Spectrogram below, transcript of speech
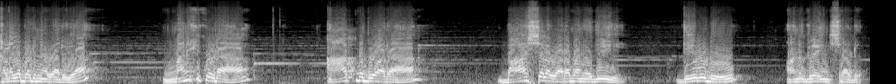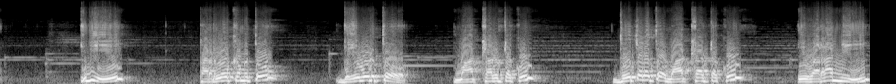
కడగబడిన వారిగా మనకి కూడా ఆత్మ ద్వారా భాషల వరం అనేది దేవుడు అనుగ్రహించాడు. ఇది పరలోకముతో దేవుడితో మాట్లాడుటకు దూతలతో మాట్లాడుటకు ఈ వరాన్ని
